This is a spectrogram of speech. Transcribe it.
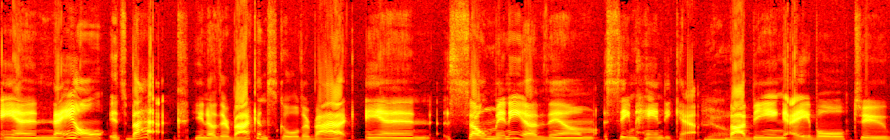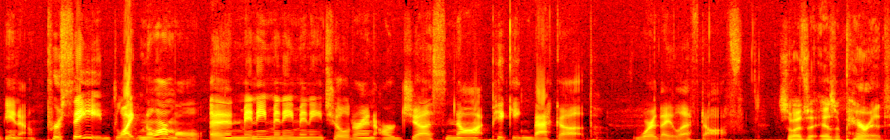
And now it's back. You know, they're back in school, they're back. And so many of them seem handicapped Yeah. by being able to, you know, proceed like normal. And many, many, many children are just not picking back up where they left off. So, as a, as a parent,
